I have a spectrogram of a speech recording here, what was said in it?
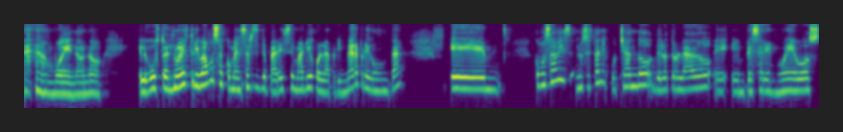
bueno, no, el gusto es nuestro y vamos a comenzar, si te parece, Mario, con la primera pregunta. Em, como sabes, nos están escuchando del otro lado eh, empresarios nuevos,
